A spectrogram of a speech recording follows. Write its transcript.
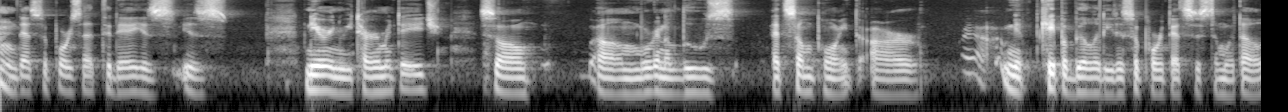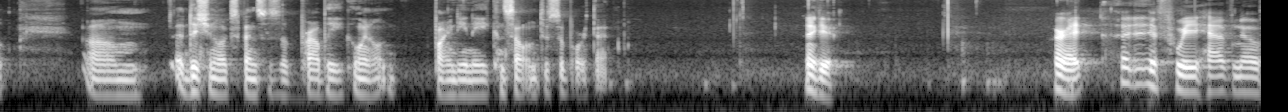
that supports that today is, is nearing retirement age. So um, we're going to lose at some point our uh, capability to support that system without um, additional expenses of probably going out and finding a consultant to support that. Thank you. All right, if we have no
